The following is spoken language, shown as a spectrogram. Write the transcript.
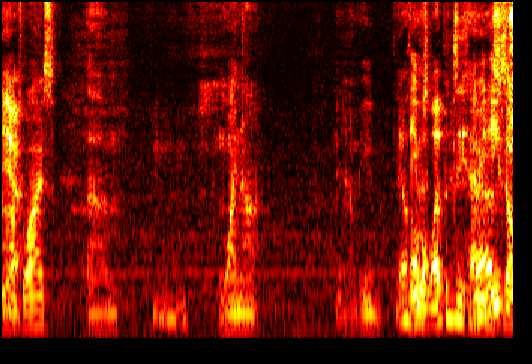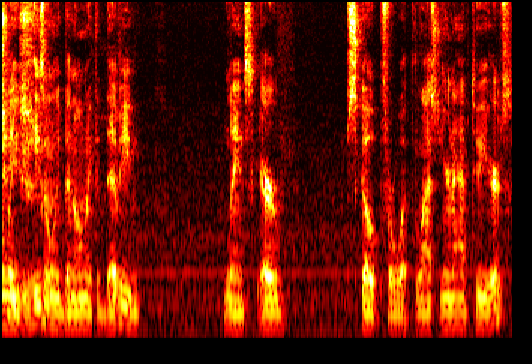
Yeah. odds wise. Um, why not? You know, he. Yeah, he all was- the weapons he has. I mean, he's only he's only been on like the Devy lance or scope for what the last year and a half, two years.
